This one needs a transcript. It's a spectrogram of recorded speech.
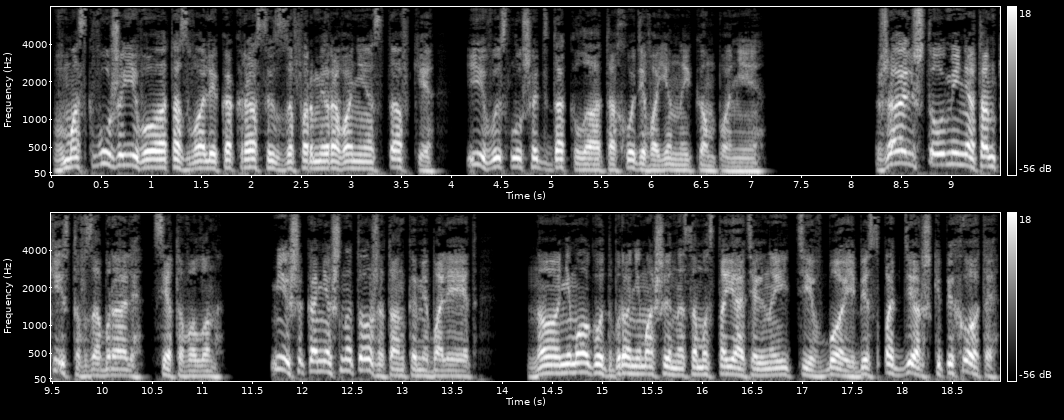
В Москву же его отозвали как раз из-за формирования Ставки и выслушать доклад о ходе военной кампании. «Жаль, что у меня танкистов забрали», — сетовал он. Миша, конечно, тоже танками болеет, но не могут бронемашины самостоятельно идти в бой без поддержки пехоты.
